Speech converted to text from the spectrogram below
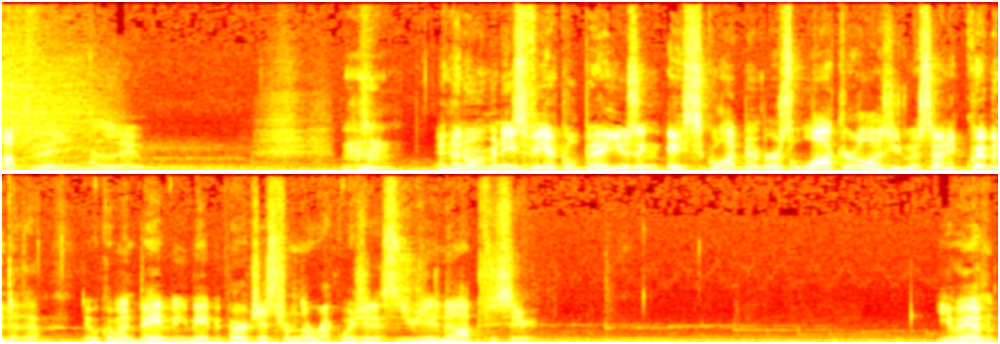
up there. Hello. In the Normandy's vehicle bay, using a squad member's locker allows you to assign equipment to them. New equipment may be, may be purchased from the requisition officer. You am.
